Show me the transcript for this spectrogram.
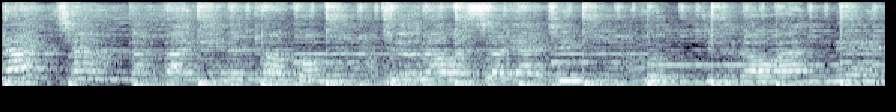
낮잠 깜빡이를 켜고 들어왔어야지. 훅 들어왔네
